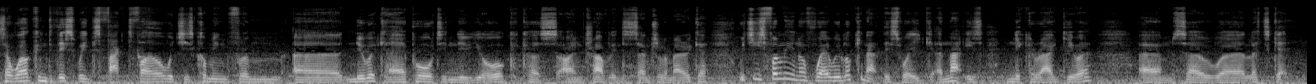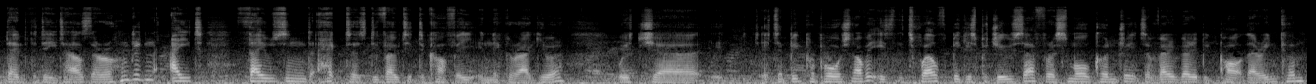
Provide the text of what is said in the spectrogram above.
So, welcome to this week's fact file, which is coming from uh, Newark Airport in New York, because I'm travelling to Central America, which is funnily enough where we're looking at this week, and that is Nicaragua. Um, so, uh, let's get down to the details. There are 108,000 hectares devoted to coffee in Nicaragua, which uh, it, it's a big proportion of it. It's the 12th biggest producer for a small country. It's a very, very big part of their income.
